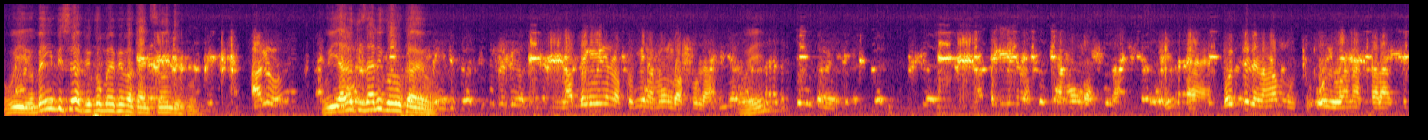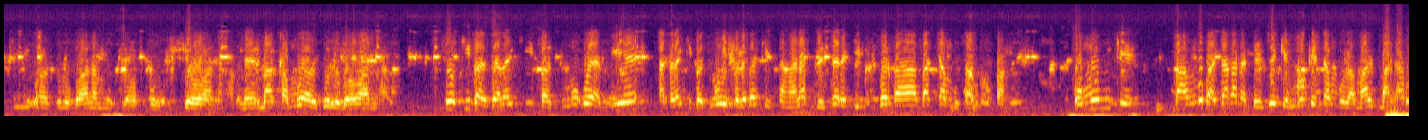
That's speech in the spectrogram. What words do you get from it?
Oui obengi biso yapi komona mpe makanisi na ndeko? Allô? Oui alo tozali koyoka yo. Nabengi na komi na monga fula oui botelelanga motu oyo wana asala soki oyo azoloba wana motu ya opposition wana. Mais makambo oyo azoloba wana. Soki bazalaki bato moko ya bien bazalaki bato moko efale bakesanga na plaisir ekipo batambusa mboka omoni ke bango bazaka na besoin ke mboka etambola mal- malamu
